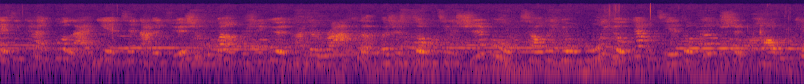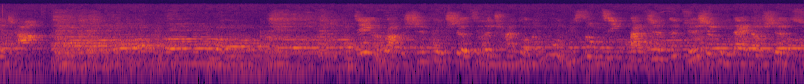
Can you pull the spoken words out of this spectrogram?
眼睛看过来，眼前拿的爵士鼓棒不是乐团的 rock，而是诵经的师傅敲的有模有样，节奏更是毫无偏差。这个 rock 师傅舍弃了传统的木鱼诵经，把整个爵士鼓带到社区，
